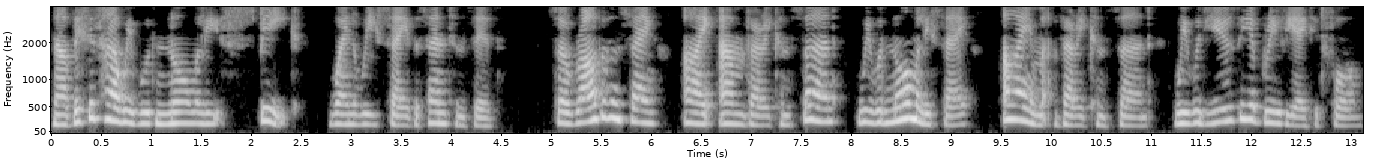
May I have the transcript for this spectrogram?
Now, this is how we would normally speak when we say the sentences. So rather than saying, I am very concerned, we would normally say, I'm very concerned. We would use the abbreviated form.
